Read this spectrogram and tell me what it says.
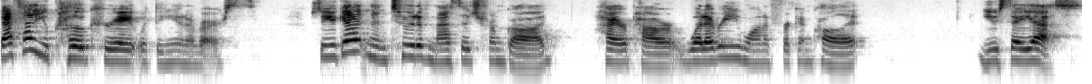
That's how you co create with the universe. So you get an intuitive message from God, higher power, whatever you want to fricking call it. You say yes.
